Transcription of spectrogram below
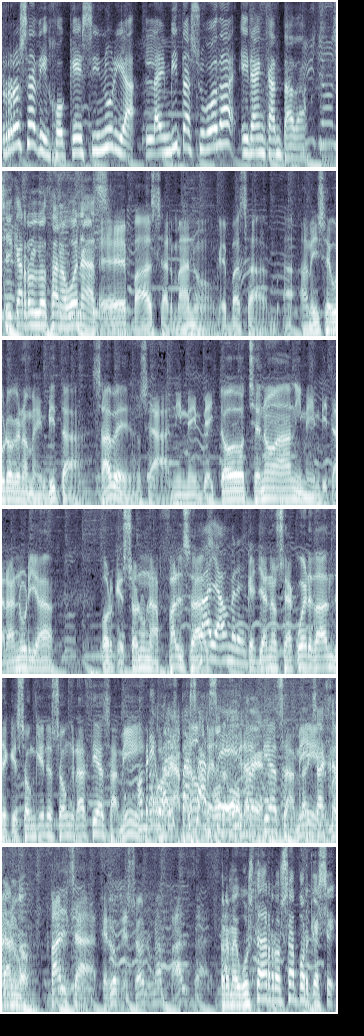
Rosa dijo que si Nuria la invita a su boda, irá encantada. Sí, Carlos Lozano, buenas. ¿Qué pasa, hermano? ¿Qué pasa? A, a mí seguro que no me invita, ¿sabes? O sea, ni me invitó Chenoa, ni me invitará Nuria, porque son unas falsas Vaya, hombre. que ya no se acuerdan de que son quienes son gracias a mí. Hombre, igual es no, pasarse, pero ¿eh? Gracias a mí. Está exagerando. Falsas, que es lo que son, unas falsas. Pero me gusta Rosa porque se,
